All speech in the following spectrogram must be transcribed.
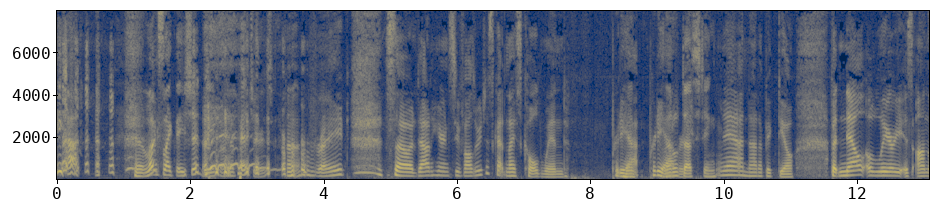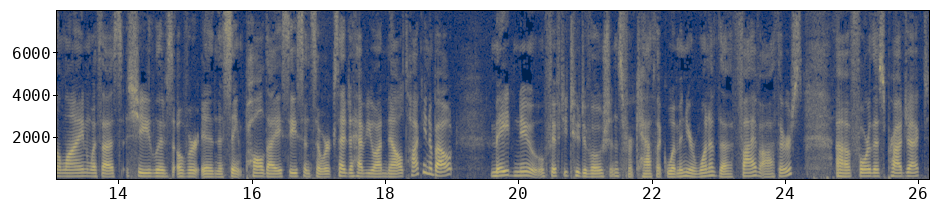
yeah. It looks like they should be from the pictures. right? So down here in Sioux Falls, we just got nice cold wind. Pretty, Yeah, a- pretty little average. dusting. Yeah, not a big deal. But Nell O'Leary is on the line with us. She lives over in the St. Paul Diocese, and so we're excited to have you on, Nell, talking about Made New 52 Devotions for Catholic Women. You're one of the five authors uh, for this project.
